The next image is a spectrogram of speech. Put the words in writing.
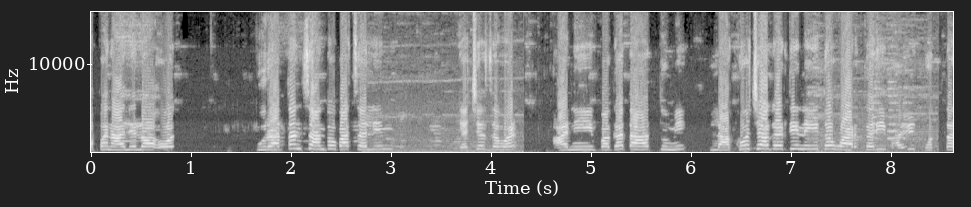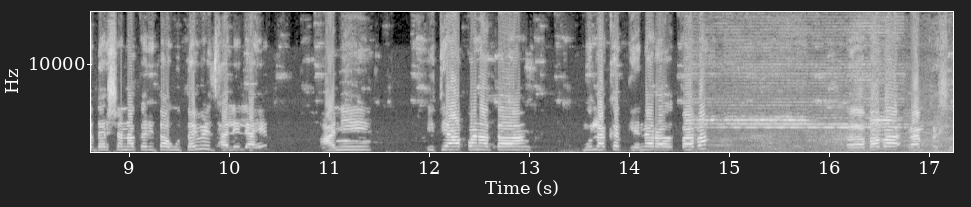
आपण आलेलो आहोत. पुरातन चांदोबाचा लिंब याच्या जवळ. आणि बघत आहात तुम्ही लाखोच्या गर्दीने इथं वारकरी भाविक भक्त दर्शनाकरिता उतावीळ झालेले आहेत. आणि इथे आपण आता मुलाखत घेणार आहोत. बाबा बाबा रामकृष्ण.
